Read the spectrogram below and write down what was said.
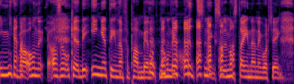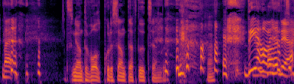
hänga. Bara, hon är, alltså, okej, det är ingenting innanför pannbenet men hon är skitsnygg så vi måste ha in henne i vårt gäng. Nej. Så ni har inte valt producent efter utseende. Det har vi ju det.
